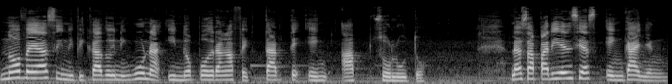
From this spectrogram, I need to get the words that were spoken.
No veas significado en ninguna y no podrán afectarte en absoluto. Las apariencias engañan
